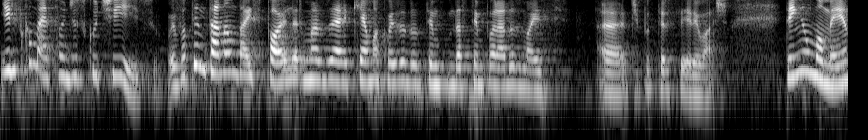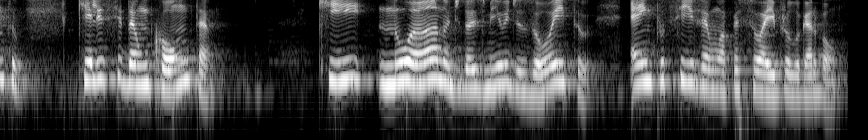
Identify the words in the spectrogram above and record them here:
E eles começam a discutir isso. Eu vou tentar não dar spoiler, mas é que é uma coisa das temporadas mais, uh, tipo, terceira, eu acho. Tem um momento que eles se dão conta que no ano de 2018 é impossível uma pessoa ir para o lugar bom.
